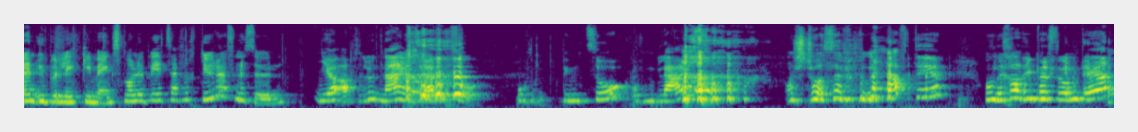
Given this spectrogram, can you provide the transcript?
dann überlege ich manchmal, ob ich jetzt einfach die Tür öffnen soll. Ja, absolut nein. Also einfach so auf, beim Zug, auf dem Gleis und stoße neben dir und ich habe die Person gern,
